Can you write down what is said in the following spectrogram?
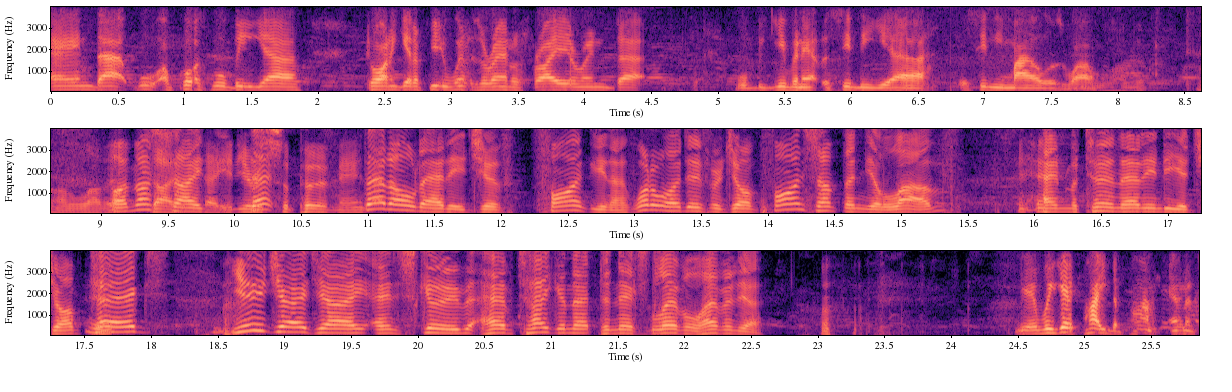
and uh, we'll, of course we'll be uh, trying to get a few winners around Australia, and uh, we'll be giving out the Sydney uh, the Sydney Mail as well. I love it. I must David say, Taggart, you're a that- superb man. That old adage of find, you know, what do I do for a job? Find something you love and turn that into your job. Tags, you, JJ, and Scoob have taken that to next level, haven't you? Yeah, we get paid to punt, and it's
